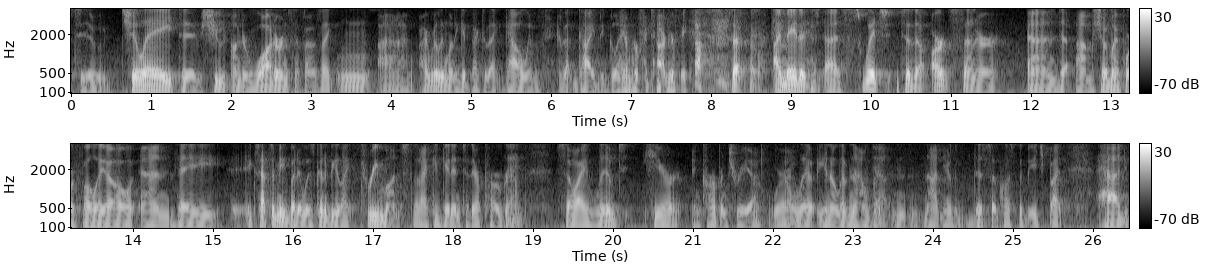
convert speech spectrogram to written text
to Chile to shoot underwater and stuff. I was like, mm, I, I really want to get back to that Gowland's Guide to Glamour Photography. so I made a, a switch to the Art Center and um, showed my portfolio, and they accepted me, but it was going to be like three months that I could get into their program. So I lived here in Carpinteria, where I live, you know, live now, but n- not near the, this so close to the beach. But had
